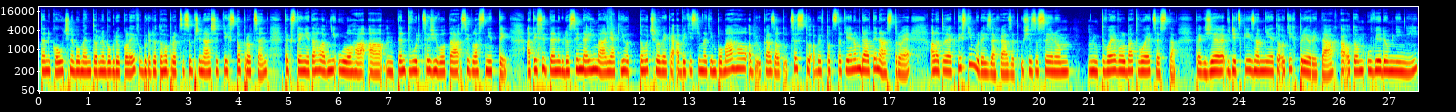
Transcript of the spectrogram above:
ten coach nebo mentor nebo kdokoliv bude do toho procesu přinášet těch 100%, tak stejně ta hlavní úloha a mm, ten tvůrce života si vlastně ty. A ty si ten, kdo si najímá nějakého toho člověka, aby ti s tím letím pomáhal, aby ukázal tu cestu, aby v podstatě jenom dal ty nástroje, ale to, jak ty s tím budeš zacházet, už je zase jenom tvoje volba, tvoje cesta. Takže vždycky za mě je to o těch prioritách a o tom uvědomění,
